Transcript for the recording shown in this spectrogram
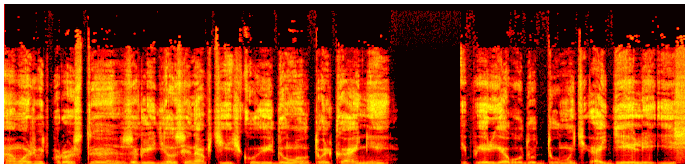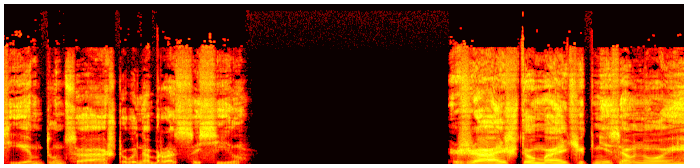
А может быть, просто загляделся на птичку и думал только о ней? Теперь я буду думать о деле и съем тунца, чтобы набраться сил. Жаль, что мальчик не со мной,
